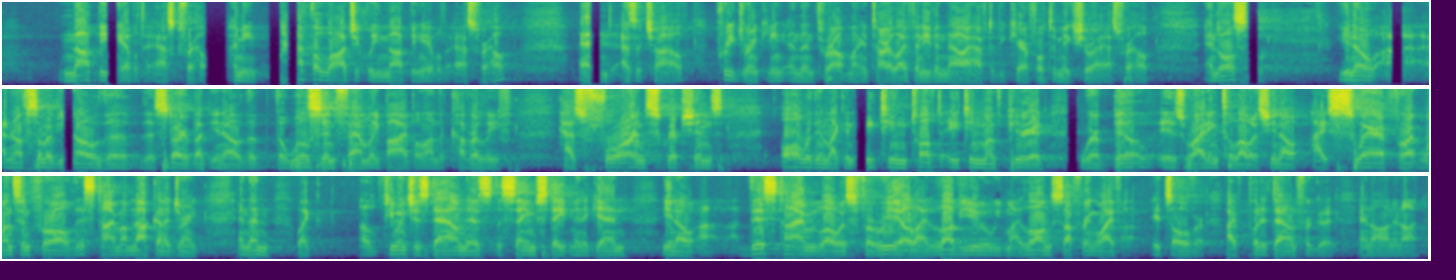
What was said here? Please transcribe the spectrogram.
not being able to ask for help. I mean, pathologically not being able to ask for help. And as a child, pre drinking, and then throughout my entire life, and even now I have to be careful to make sure I ask for help. And also, you know, I, I don't know if some of you know the, the story, but you know, the, the Wilson Family Bible on the cover leaf has four inscriptions, all within like an 18, 12 to 18 month period, where Bill is writing to Lois, you know, I swear for once and for all, this time I'm not going to drink. And then, like, a few inches down, there's the same statement again. You know, uh, this time, Lois, for real, I love you, my long suffering wife, it's over. I've put it down for good, and on and on.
